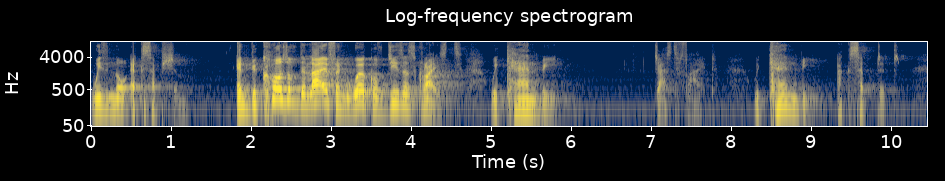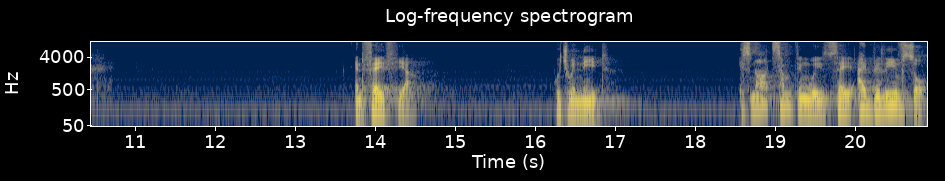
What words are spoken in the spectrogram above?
with no exception. And because of the life and work of Jesus Christ, we can be justified. We can be accepted. And faith here, which we need, is not something we say, I believe so,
